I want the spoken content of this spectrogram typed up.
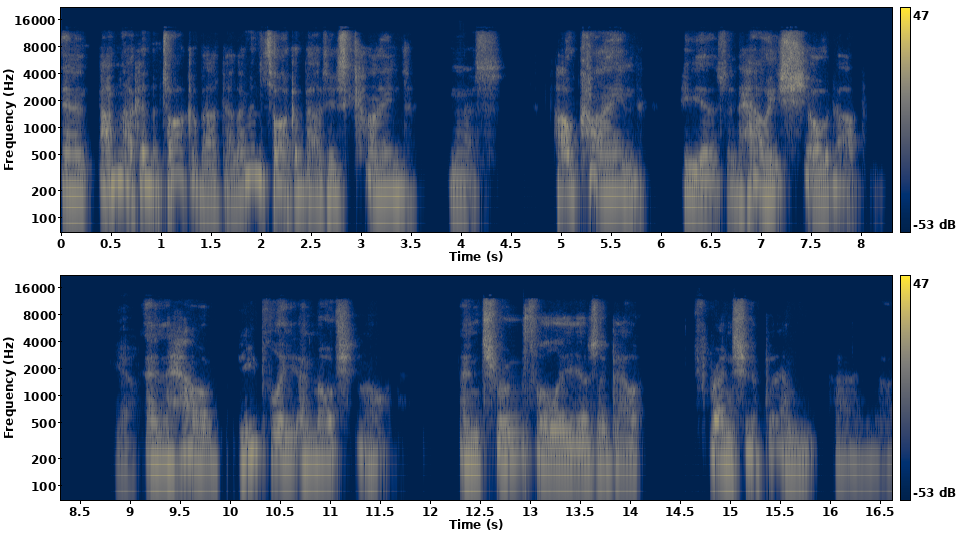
and I'm not going to talk about that. I'm going to talk about his kindness, how kind he is, and how he showed up yeah. and how deeply emotional and truthful he is about friendship and and, uh,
